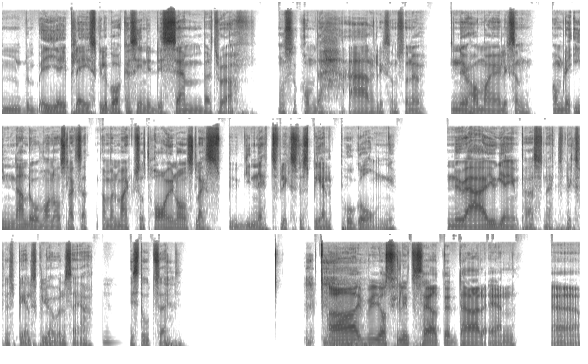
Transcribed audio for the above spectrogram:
mm, EA Play skulle bakas in i december tror jag. Och så kom det här. Liksom. Så nu, nu har man ju liksom, om det innan då var någon slags att ja, men Microsoft har ju någon slags Netflix för spel på gång. Nu är ju Game Pass Netflix för spel skulle jag väl säga i stort sett. Ja, jag skulle inte säga att det där är en... Eh,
